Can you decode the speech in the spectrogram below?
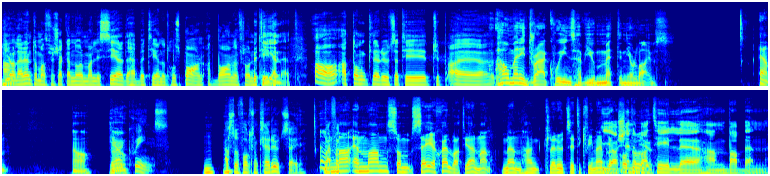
Handlar det inte om att försöka normalisera det här beteendet hos barn? Att barnen från Beteendet? tidigt- Ja, att de klär ut sig till typ... eh, How many drag queens have you met in your lives? En. Ja. Drag queens. Mm. Alltså folk som klär ut sig. En, Varför- man, en man som säger själv att jag är en man, men han klär ut sig till kvinna ibland. Jag Och känner då- bara till eh, han Babben.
